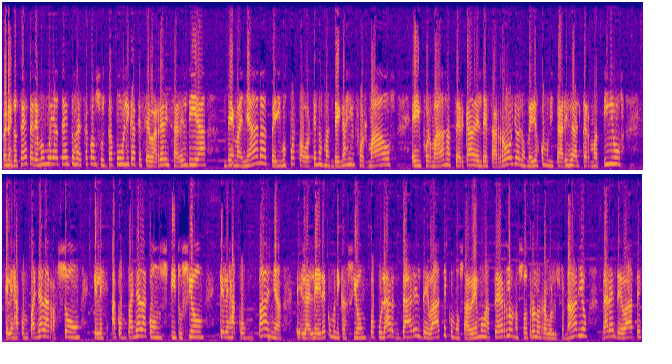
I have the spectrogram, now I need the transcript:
Bueno, entonces estaremos muy atentos a esa consulta pública que se va a realizar el día de mañana. Pedimos por favor que nos mantengas informados e informadas acerca del desarrollo de los medios comunitarios alternativos, que les acompaña la razón, que les acompaña la constitución, que les acompaña eh, la ley de comunicación popular, dar el debate como sabemos hacerlo nosotros los revolucionarios, dar el debate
